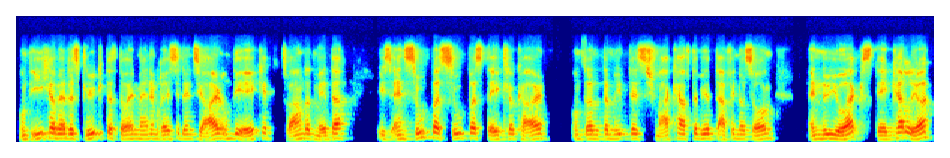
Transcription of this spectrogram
Und ich habe ja das Glück, dass da in meinem Residenzial um die Ecke, 200 Meter, ist ein super, super Steaklokal. Und dann, damit es schmackhafter wird, darf ich noch sagen, ein New York Steakerl, ja,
